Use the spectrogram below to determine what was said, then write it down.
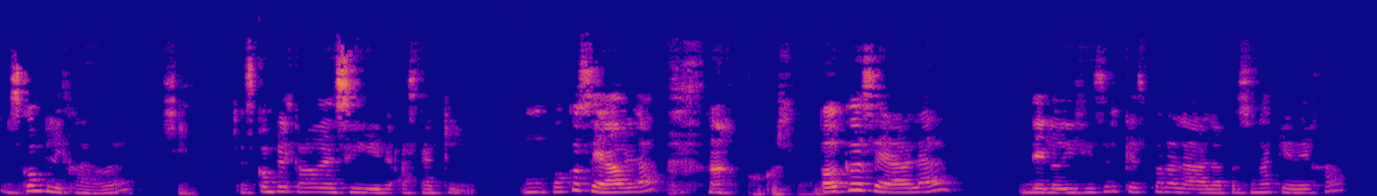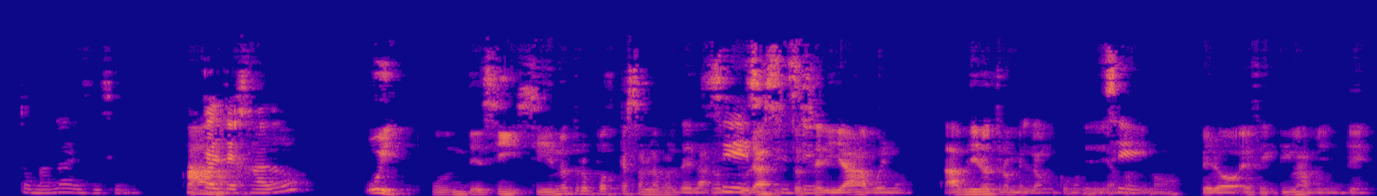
Es complicado, ¿eh? sí. Es complicado decir hasta aquí. Un poco se habla, Poco se- poco se habla de lo difícil que es para la, la persona que deja tomar la decisión. Porque Ah. el dejado, Uy, un de- sí, si en otro podcast hablamos de las Sí, rupturas, sí, esto sería, bueno, abrir otro melón, como diríamos. ¿no? Pero efectivamente.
